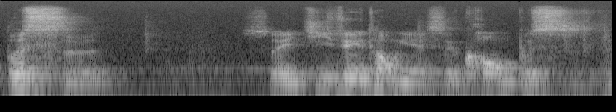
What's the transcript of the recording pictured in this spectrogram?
不实，所以脊椎痛也是空不实的。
